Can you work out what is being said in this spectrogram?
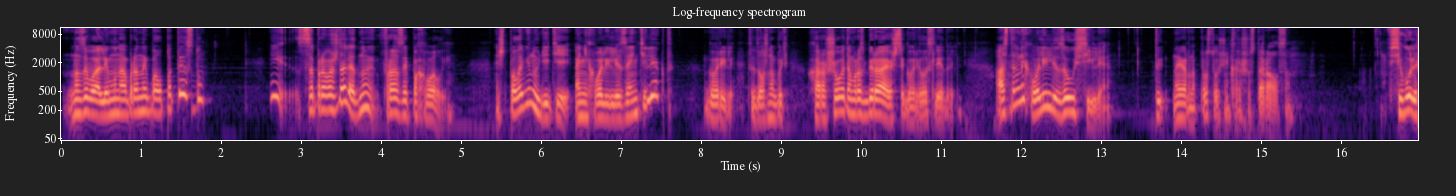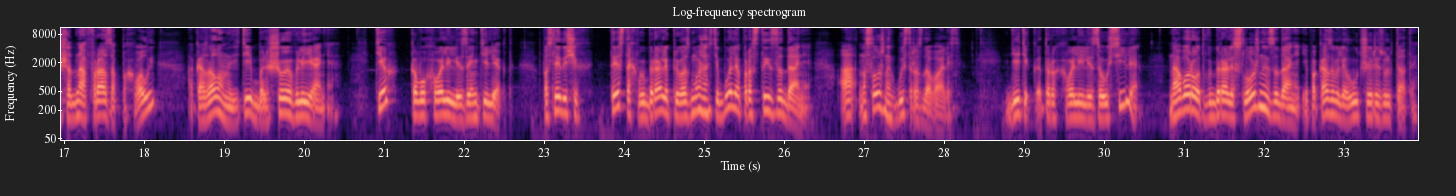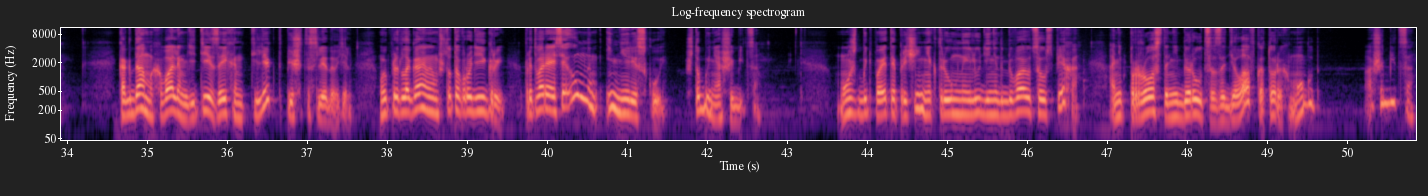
называли ему набранный балл по тесту и сопровождали одной фразой похвалы. Значит, половину детей они хвалили за интеллект, говорили, ты должно быть хорошо в этом разбираешься, говорил исследователь. А остальных хвалили за усилия. Ты, наверное, просто очень хорошо старался. Всего лишь одна фраза похвалы оказала на детей большое влияние. Тех, кого хвалили за интеллект, в последующих тестах выбирали при возможности более простые задания, а на сложных быстро сдавались. Дети, которых хвалили за усилия, наоборот, выбирали сложные задания и показывали лучшие результаты. Когда мы хвалим детей за их интеллект, пишет исследователь, мы предлагаем им что-то вроде игры. Притворяйся умным и не рискуй, чтобы не ошибиться. Может быть, по этой причине некоторые умные люди не добиваются успеха? Они просто не берутся за дела, в которых могут ошибиться.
